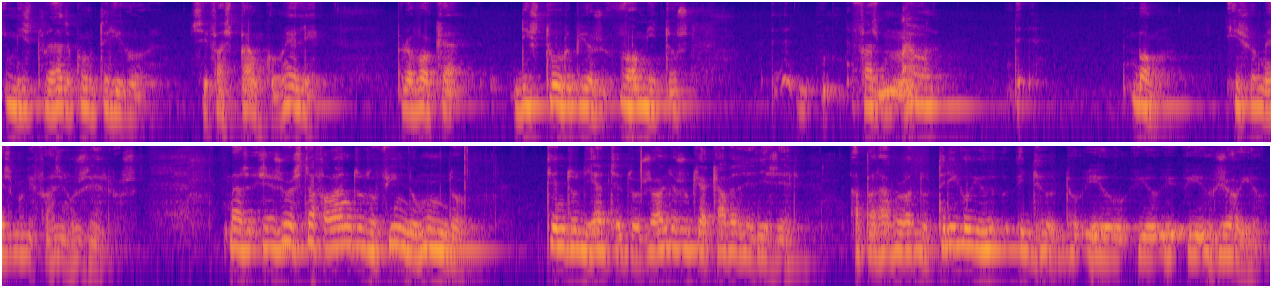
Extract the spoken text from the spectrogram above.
e misturado com o trigo, se faz pão com ele, provoca distúrbios, vômitos, faz mal. Bom, isso mesmo que fazem os erros. Mas Jesus está falando do fim do mundo tendo diante dos olhos o que acaba de dizer, a parábola do trigo e o, e do, do, e o, e o, e o joio,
